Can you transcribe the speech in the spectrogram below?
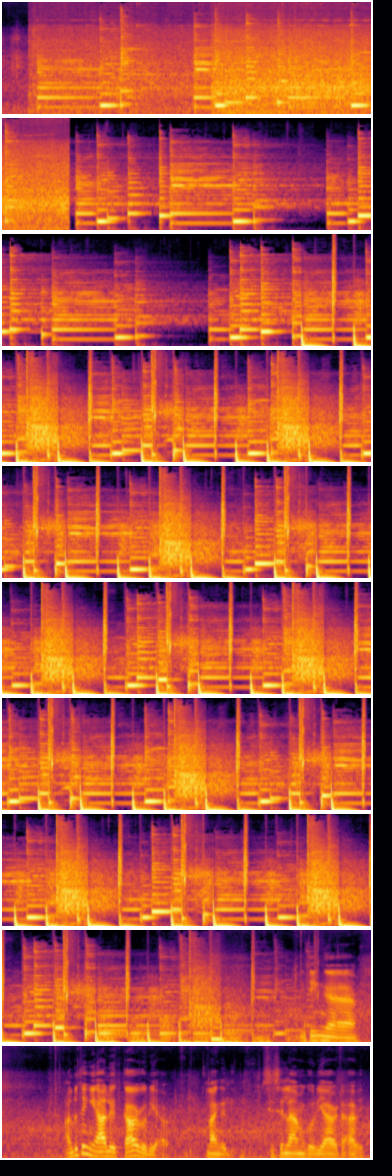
අලුතින් යාලුවෙත් කාව කොරියාවට ළඟදී. සිසලාම කොරියාවට ආවේ.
